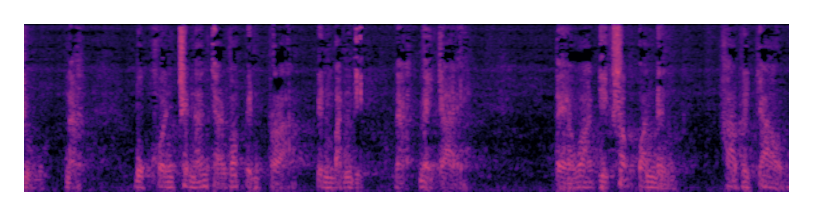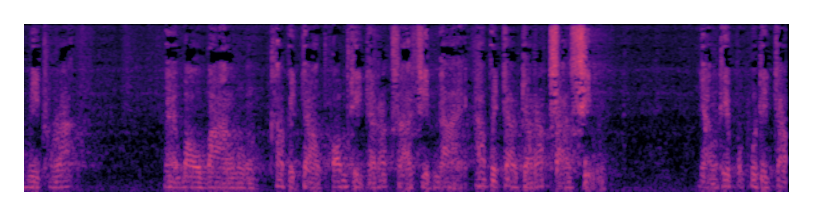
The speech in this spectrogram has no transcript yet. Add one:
อยู่นะ บุคคลเช่นนั้นจัดว่าเป็นปราดเป็นบัณฑิตนะในใจ แต่ว่าอีกสักวันหนึ่ง ข้าพเจ้ามีธุระเบาบางลงข้าพเจ้าพร้อมที่จะรักษาศีลได้ ข้าพเจ้าจะรักษาศีลอย่างที่พระพุทธเจ้า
